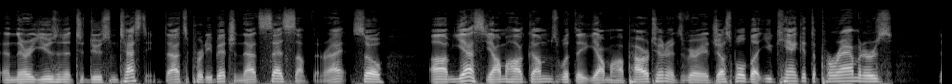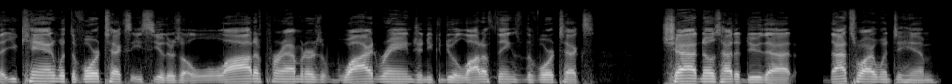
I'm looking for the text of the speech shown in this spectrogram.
and they're using it to do some testing. That's pretty bitchin'. That says something, right? So, um, yes, Yamaha comes with the Yamaha power tuner. It's very adjustable, but you can't get the parameters that you can with the Vortex ECU. There's a lot of parameters, wide range, and you can do a lot of things with the Vortex. Chad knows how to do that. That's why I went to him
